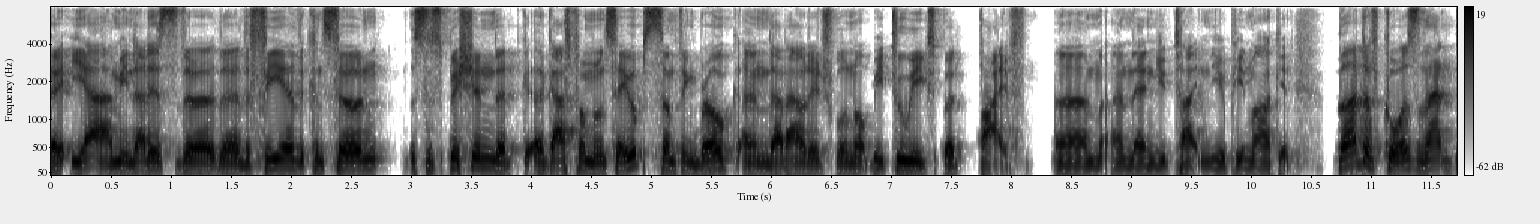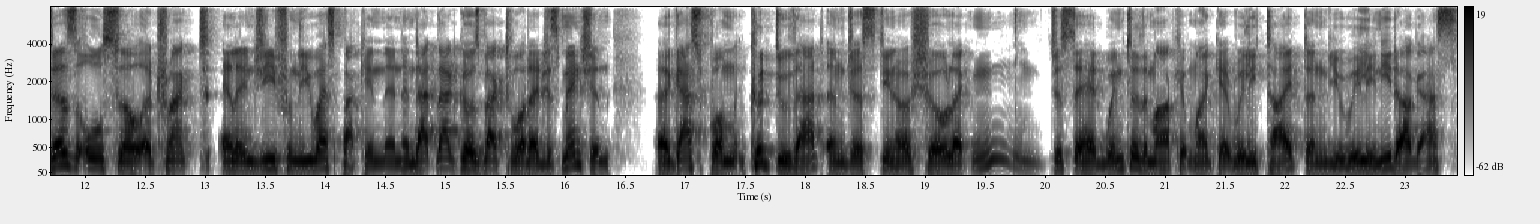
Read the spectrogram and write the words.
uh, yeah, I mean that is the, the the fear, the concern, the suspicion that uh, Gazprom will say, "Oops, something broke," and that outage will not be two weeks but five, um, and then you tighten the European market. But of course, that does also attract LNG from the US back in then, and that that goes back to what I just mentioned. Uh, Gazprom could do that and just you know show like mm, just ahead winter the market might get really tight and you really need our gas.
